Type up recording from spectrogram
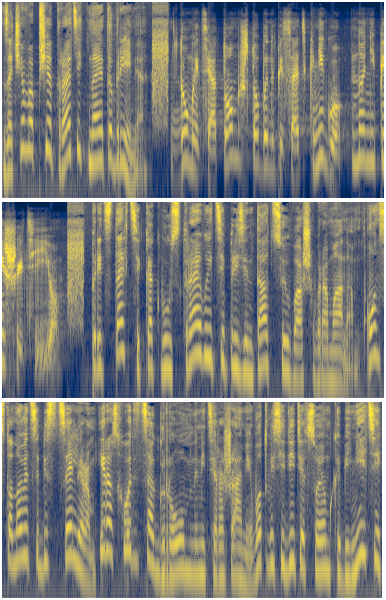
Зачем вообще тратить на это время? Думайте о том, чтобы написать книгу, но не пишите ее. Представьте, как вы устраиваете презентацию вашего романа. Он становится бестселлером и расходится огромными тиражами. Вот вы сидите в своем кабинете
